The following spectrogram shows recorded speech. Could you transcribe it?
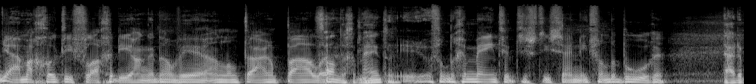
Ja, maar goed, die vlaggen die hangen dan weer aan lantaarnpalen. Van de gemeente. Die- van de gemeente, dus die zijn niet van de boeren. Ja, de,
